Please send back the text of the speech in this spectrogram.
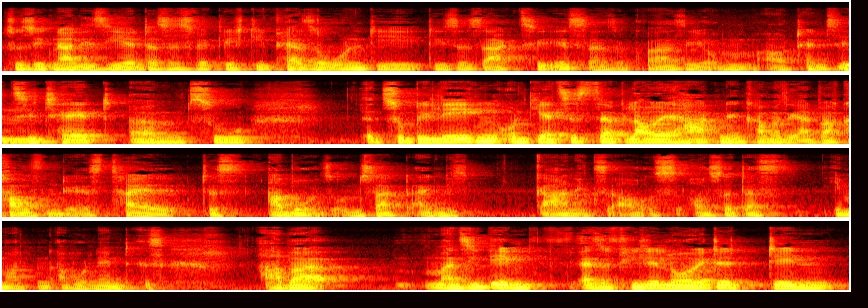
zu signalisieren, dass es wirklich die Person, die diese sagt, sie ist, also quasi um Authentizität mhm. zu zu belegen. Und jetzt ist der blaue Haken, den kann man sich einfach kaufen. Der ist Teil des Abos und sagt eigentlich gar nichts aus, außer dass jemand ein Abonnent ist. Aber man sieht eben, also viele Leute, denen,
